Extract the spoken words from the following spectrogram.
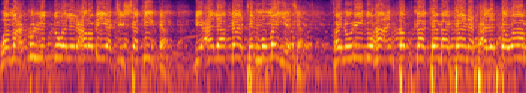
ومع كل الدول العربية الشقيقة بعلاقات مميزة فنريدها أن تبقى كما كانت على الدوام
